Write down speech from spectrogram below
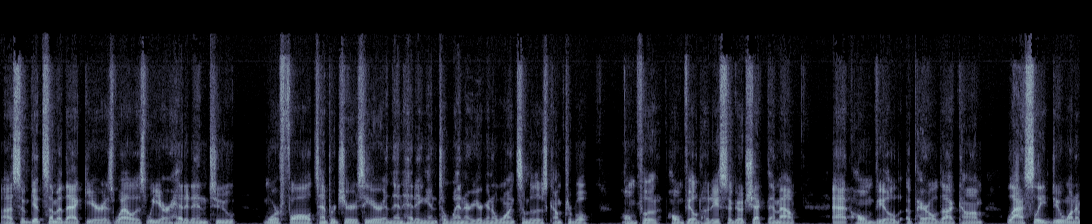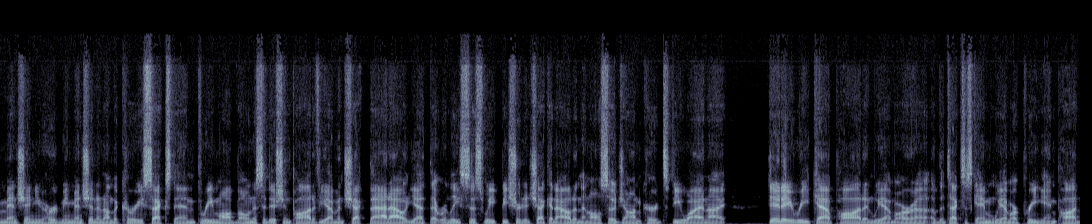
Uh, so get some of that gear as well as we are headed into more fall temperatures here and then heading into winter. You're going to want some of those comfortable home food, home field hoodies. So go check them out at homefieldapparel.com. Lastly, do want to mention you heard me mention it on the Curry Sexton three mob bonus edition pod. If you haven't checked that out yet, that released this week, be sure to check it out. And then also John Kurtz, DY, and I did a recap pod, and we have our uh, of the Texas game, and we have our pregame pod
